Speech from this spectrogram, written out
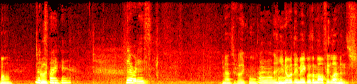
Wow, Looks really like pretty. it. There it is. That's really cool. I love And you know what they make with Amalfi lemons?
